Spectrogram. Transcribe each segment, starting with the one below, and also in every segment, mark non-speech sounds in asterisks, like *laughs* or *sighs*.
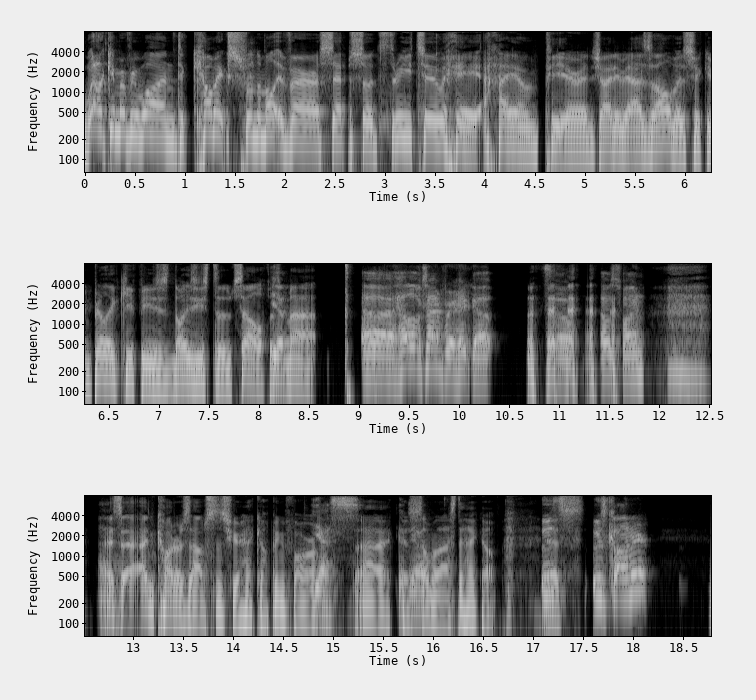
Welcome everyone to Comics from the Multiverse, episode 328. *laughs* I am Peter, and joining me as always, who can barely keep his noises to himself, is Yep. Matt. Uh, hell of a time for a hiccup. So that was fun. *laughs* It's, uh, in Connor's absence, you're hiccuping for him. Yes. Because Yep, yep. someone has to hiccup. Who's, Yes. who's Connor?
